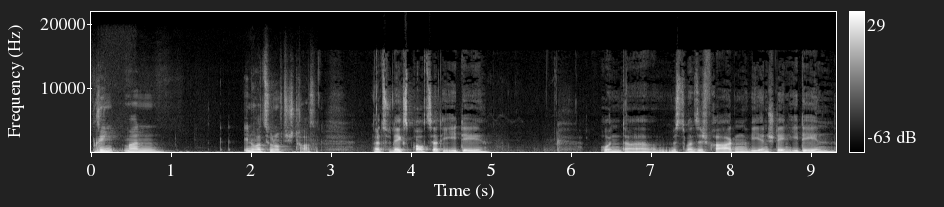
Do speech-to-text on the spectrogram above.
bringt man Innovation auf die Straße? Na, zunächst braucht es ja die Idee. Und da müsste man sich fragen, wie entstehen Ideen?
